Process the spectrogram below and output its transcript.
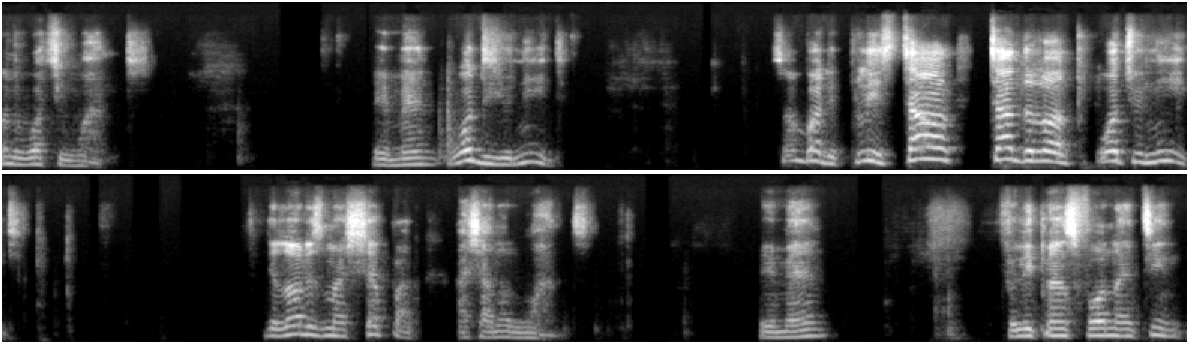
not what you want. Amen. What do you need? Somebody, please tell, tell the Lord what you need. The Lord is my shepherd, I shall not want. Amen. Philippians 4:19.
